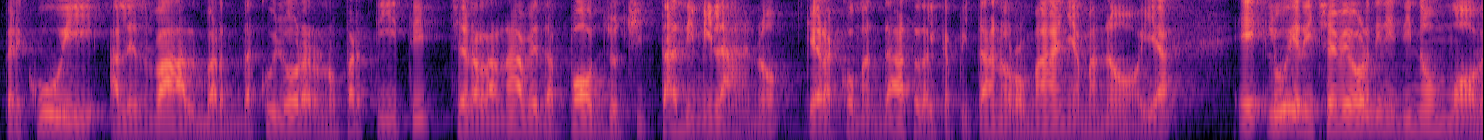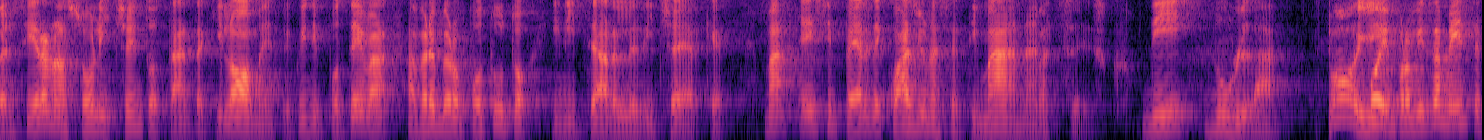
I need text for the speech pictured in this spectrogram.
per cui alle Svalbard da cui loro erano partiti c'era la nave d'appoggio Città di Milano che era comandata dal capitano Romagna Manoia e lui riceve ordini di non muoversi, erano a soli 180 km, quindi poteva- avrebbero potuto iniziare le ricerche, Ma e si perde quasi una settimana Pazzesco. di nulla. Poi, Poi improvvisamente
